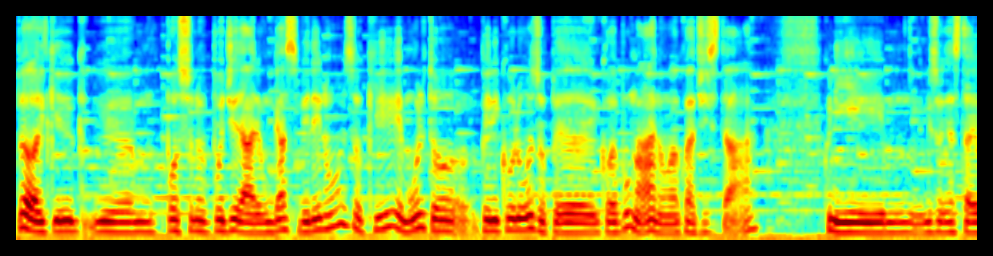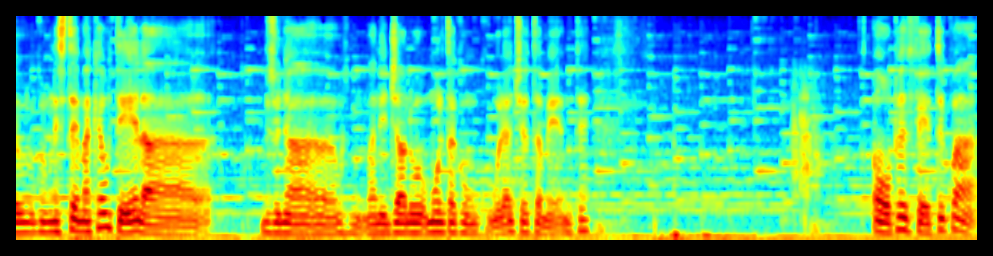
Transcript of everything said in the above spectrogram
Però il, eh, possono, può girare un gas velenoso che è molto pericoloso per il corpo umano, ma qua ci sta. Quindi mm, bisogna stare con un'estrema cautela bisogna maneggiarlo molta con cura, certamente. Oh, perfetto, qua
